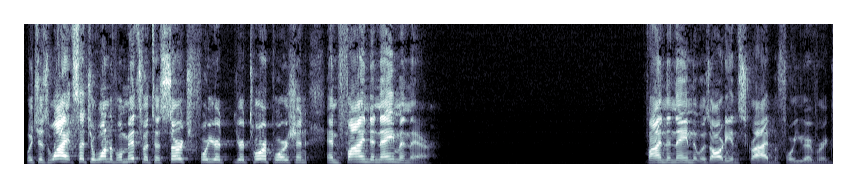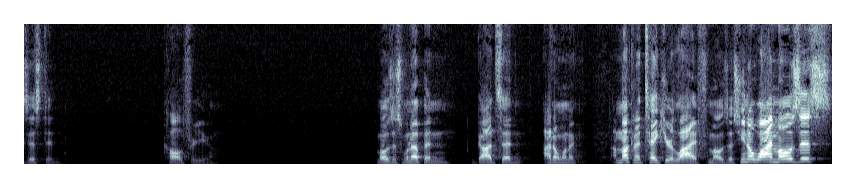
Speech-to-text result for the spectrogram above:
Which is why it's such a wonderful mitzvah to search for your, your Torah portion and find a name in there. Find the name that was already inscribed before you ever existed, called for you. Moses went up and God said, I don't want to, I'm not going to take your life, Moses. You know why, Moses?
